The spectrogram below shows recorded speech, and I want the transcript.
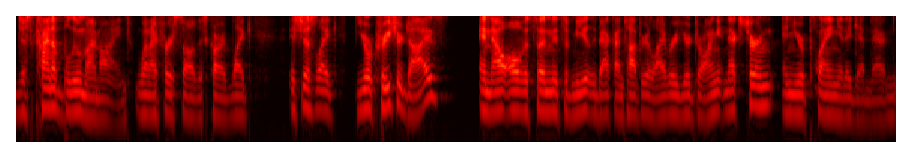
just kind of blew my mind when I first saw this card. Like it's just like your creature dies and now all of a sudden it's immediately back on top of your library. You're drawing it next turn and you're playing it again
